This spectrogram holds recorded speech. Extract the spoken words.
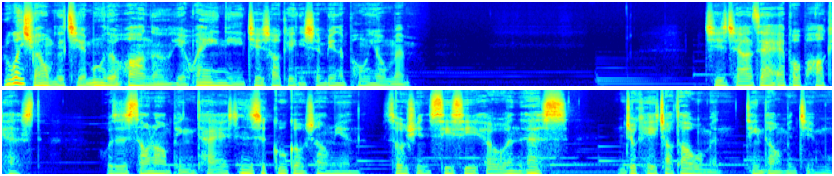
如果你喜欢我们的节目的话呢，也欢迎你介绍给你身边的朋友们。其实只要在 Apple Podcast 或者是骚浪平台，甚至是 Google 上面搜寻 CCLNS，你就可以找到我们，听到我们节目。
